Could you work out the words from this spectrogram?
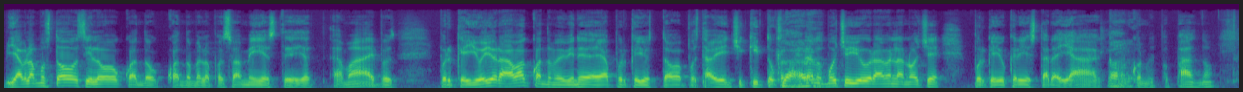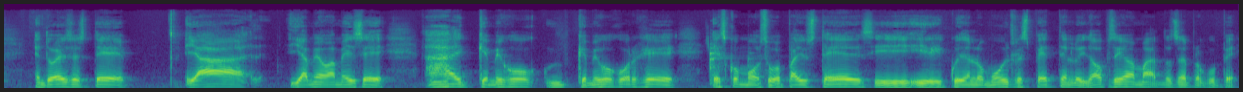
ya hablamos todos y luego cuando, cuando me lo pasó a mí, este, ya, y pues, porque yo lloraba cuando me vine de allá porque yo estaba, pues estaba bien chiquito, cuando Claro. eran los mochos yo lloraba en la noche porque yo quería estar allá con- Claro. con mis papás, ¿no? Entonces, este, ya, ya mi mamá me dice, ay, que mi hijo, que mi hijo Jorge es como su papá y ustedes y, y cuídenlo muy, respétenlo. Y no, pues sí, mamá, no se preocupe.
